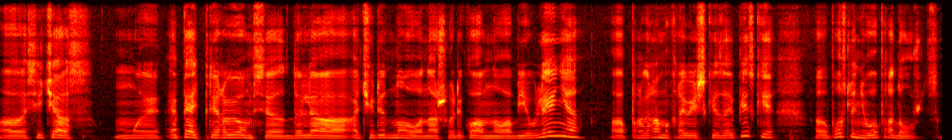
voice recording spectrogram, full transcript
э, сейчас мы опять прервемся для очередного нашего рекламного объявления. А программа «Кровеческие записки» э, после него продолжится.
